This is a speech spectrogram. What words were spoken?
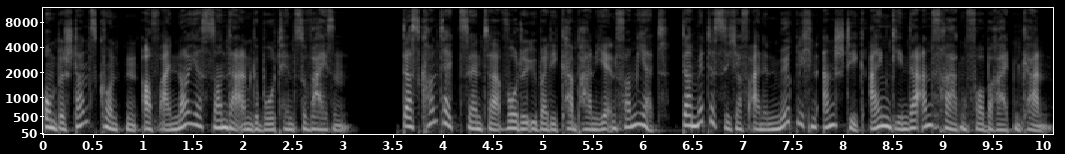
um Bestandskunden auf ein neues Sonderangebot hinzuweisen. Das Contact Center wurde über die Kampagne informiert, damit es sich auf einen möglichen Anstieg eingehender Anfragen vorbereiten kann.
